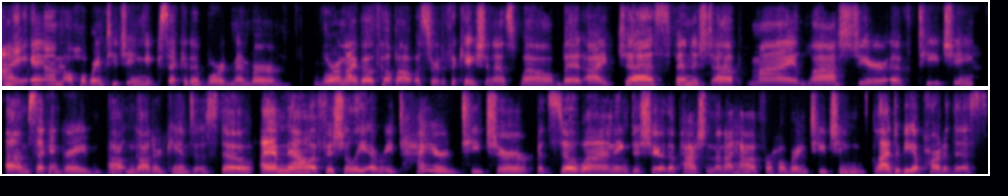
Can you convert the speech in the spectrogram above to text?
I am a Whole Brain Teaching Executive Board member. Laura and I both help out with certification as well, but I just finished up my last year of teaching um, second grade out in Goddard, Kansas. So I am now officially a retired teacher, but still wanting to share the passion that I have for whole brain teaching. Glad to be a part of this.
